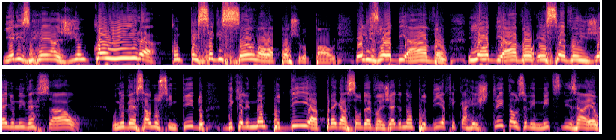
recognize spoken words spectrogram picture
E eles reagiam com ira, com perseguição ao apóstolo Paulo. Eles o odiavam e odiavam esse evangelho universal. Universal no sentido de que ele não podia, a pregação do evangelho não podia ficar restrita aos limites de Israel,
